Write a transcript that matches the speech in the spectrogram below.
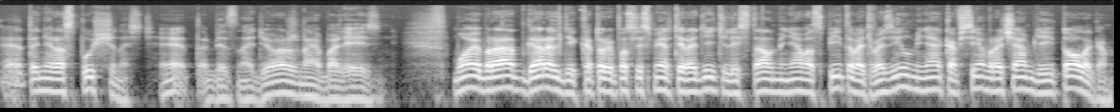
Это не распущенность, это безнадежная болезнь. Мой брат Гарольдик, который после смерти родителей стал меня воспитывать, возил меня ко всем врачам-диетологам.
